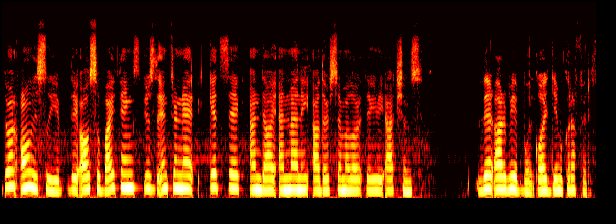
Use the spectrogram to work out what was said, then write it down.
don't only sleep, they also buy things, use the internet, get sick, and die, and many other similar daily actions. There are people called demographers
